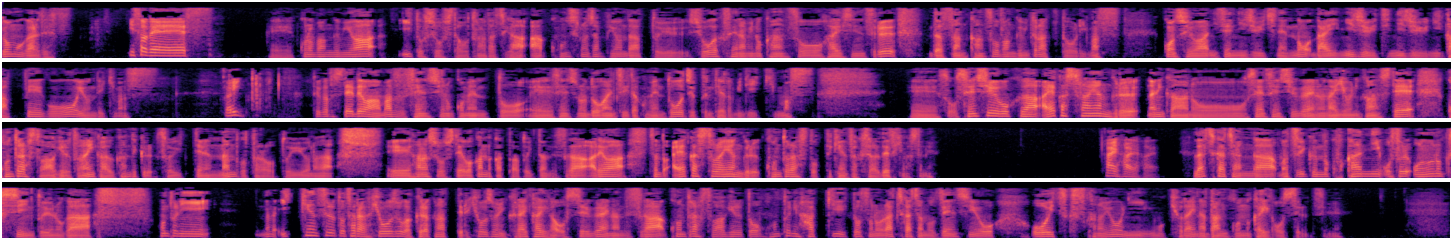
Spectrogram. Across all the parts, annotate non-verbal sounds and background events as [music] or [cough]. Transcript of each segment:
どうもガルです。磯です。えーこの番組は、いい年をした大人たちが、あ、今週のジャンプ読んだという小学生並みの感想を配信する雑談感想番組となっております。今週は2021年の第21、22合併号を読んでいきます。はい。という形で、では、まず先週のコメント、えー先週の動画についたコメントを10分程度見ていきます。えーそう、先週僕があやかしトライアングル、何かあのー先々週ぐらいの内容に関して、コントラストを上げると何か浮かんでくる。それ一体何のことだろうというような、えー話をして分かんなかったと言ったんですが、あれは、ちゃんとあやかしトライアングル、コントラストって検索したら出てきましたね。はいはいはい。ラチカちゃんが、まつりくんの股間に恐れ、おののくシーンというのが、本当に、なんか一見するとただ表情が暗くなってる、表情に暗い影が落ちてるぐらいなんですが、コントラストを上げると、本当にはっきりとそのラチカちゃんの全身を覆い尽くすかのように、もう巨大な弾痕の影が落ちてるんですよね。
